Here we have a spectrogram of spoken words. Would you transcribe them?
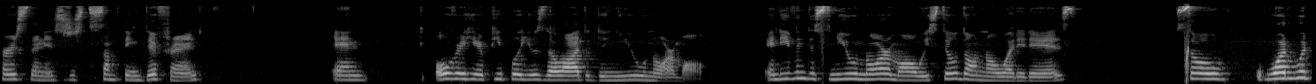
person it's just something different. And over here people use a lot of the new normal. And even this new normal we still don't know what it is. So what would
